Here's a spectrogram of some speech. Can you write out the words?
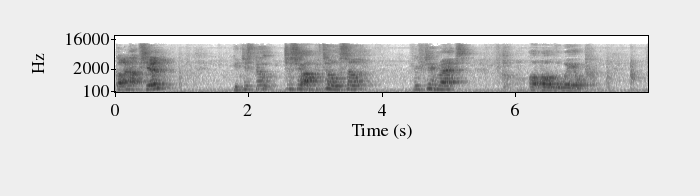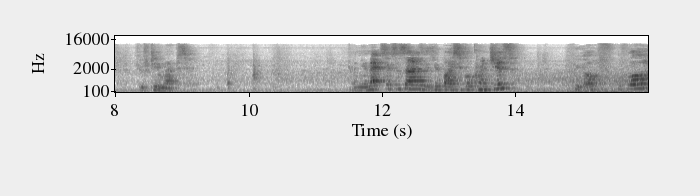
Got an option. Just do just your upper torso, 15 reps, or all the way up, 15 reps. And your next exercise is your bicycle crunches. Feet off the floor,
